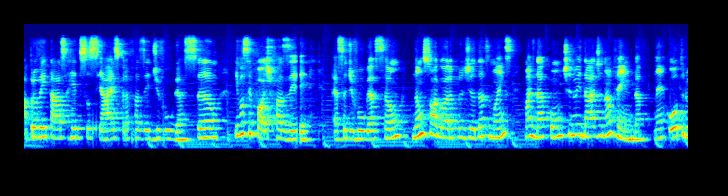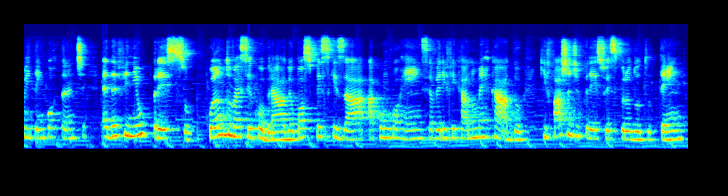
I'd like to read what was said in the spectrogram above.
aproveitar as redes sociais para fazer divulgação. E você pode fazer essa divulgação não só agora para o Dia das Mães, mas dar continuidade na venda. Né? Outro item importante é definir o preço quanto vai ser cobrado, eu posso pesquisar a concorrência, verificar no mercado que faixa de preço esse produto tem,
